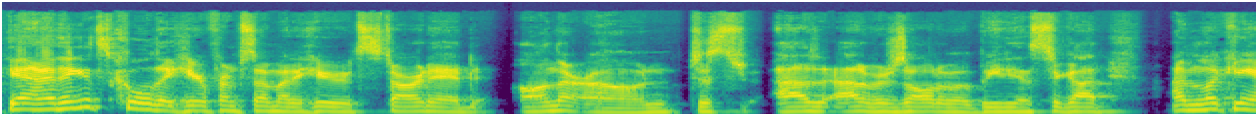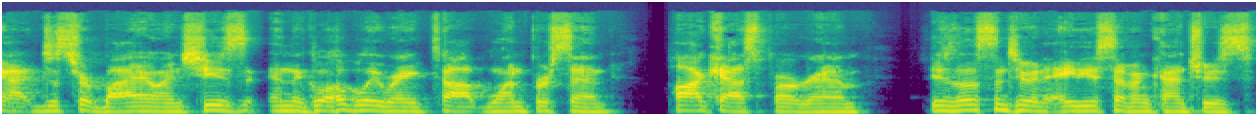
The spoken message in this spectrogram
Yeah, and I think it's cool to hear from somebody who started on their own, just as out of a result of obedience to God. I'm looking at just her bio, and she's in the globally ranked top one percent podcast program. She's listened to in 87 countries.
